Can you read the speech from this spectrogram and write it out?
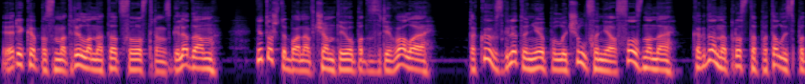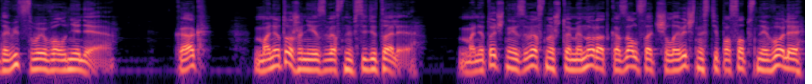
Эрика посмотрела на Тацию острым взглядом. Не то чтобы она в чем то его подозревала, такой взгляд у нее получился неосознанно, когда она просто пыталась подавить свое волнение. «Как?» Мне тоже неизвестны все детали. Мне точно известно, что Минор отказался от человечности по собственной воле,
